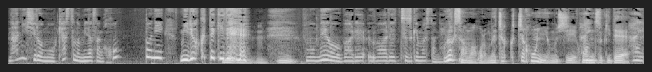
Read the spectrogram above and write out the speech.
何しろもうキャストの皆さんが本当に魅力的で、もう目を奪われ奪われ続けましたね。宇垣さんはほらめちゃくちゃ本読むし、本好きで、はい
